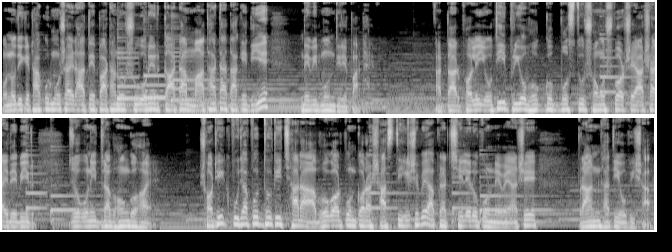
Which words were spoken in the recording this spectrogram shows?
অন্যদিকে ঠাকুর মশাইয়ের হাতে পাঠানো শুয়োরের কাটা মাথাটা তাকে দিয়ে দেবীর মন্দিরে পাঠায়। আর তার ফলেই অতি প্রিয় ভোগ্য বস্তুর সংস্পর্শে আসায় দেবীর যোগনিদ্রা ভঙ্গ হয়। সঠিক পূজা পদ্ধতি ছাড়া ভোগ অর্পণ করা শাস্তি হিসেবে আপনার ছেলের ওপর নেমে আসে প্রাণঘাতী অভিশাপ।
